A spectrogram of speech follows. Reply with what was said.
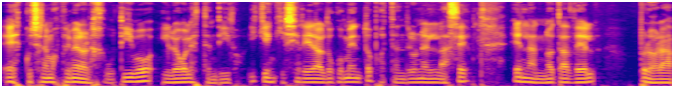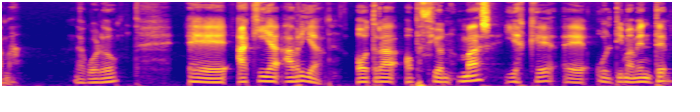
escucharemos primero el ejecutivo y luego el extendido. Y quien quisiera ir al documento, pues tendrá un enlace en las notas del programa. ¿De acuerdo? Eh, aquí habría otra opción más y es que eh, últimamente,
